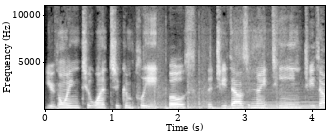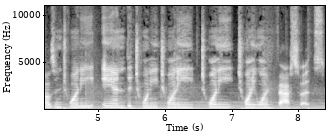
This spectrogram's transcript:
you're going to want to complete both the 2019 2020 and the 2020 2021 FAFSAs.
